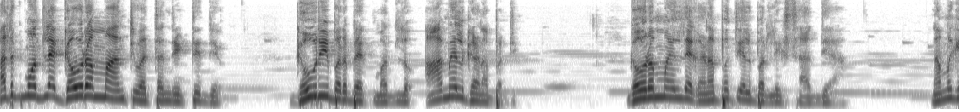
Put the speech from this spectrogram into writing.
ಅದಕ್ಕೆ ಮೊದಲೇ ಗೌರಮ್ಮ ಅಂತೀವ ತಂದು ಇಟ್ಟಿದ್ದೆವು. ಗೌರಿ ಬರಬೇಕು ಮೊದಲು, ಆಮೇಲೆ ಗಣಪತಿ. ಗೌರಮ್ಮ ಇಲ್ಲದೆ ಗಣಪತಿಯಲ್ಲಿ ಬರ್ಲಿಕ್ಕೆ ಸಾಧ್ಯ? ನಮಗೆ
